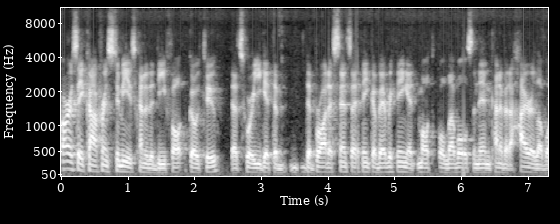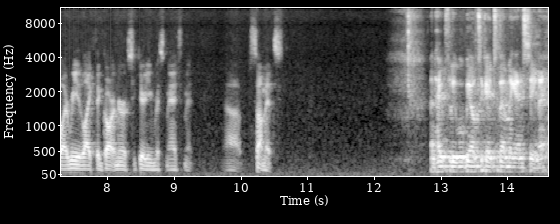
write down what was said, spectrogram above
RSA conference to me is kind of the default go-to. That's where you get the the broadest sense, I think, of everything at multiple levels, and then kind of at a higher level, I really like the Gartner Security and Risk Management uh, summits. And hopefully, we'll be able to go to them again soon. Eh?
